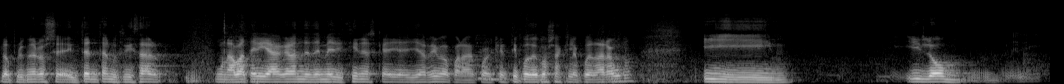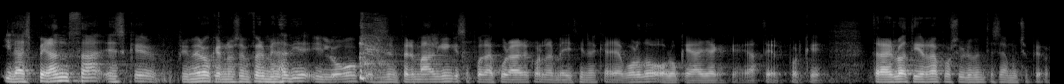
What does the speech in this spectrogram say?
lo primero se intentan utilizar una batería grande de medicinas que hay allí arriba para cualquier tipo de cosa que le pueda dar a uno. Y, y, lo, y la esperanza es que primero que no se enferme nadie y luego que si se enferma alguien que se pueda curar con las medicinas que hay a bordo o lo que haya que hacer, porque traerlo a tierra posiblemente sea mucho peor.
